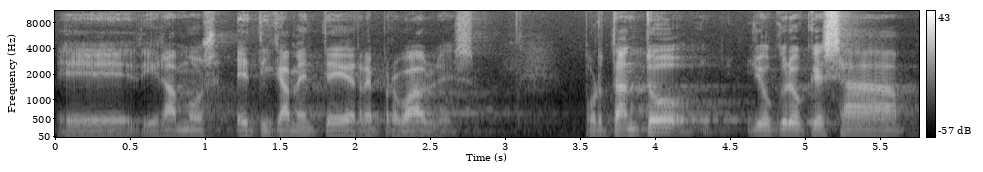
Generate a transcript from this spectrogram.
eh, digamos, éticamente reprobables. Por tanto, yo creo que esa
